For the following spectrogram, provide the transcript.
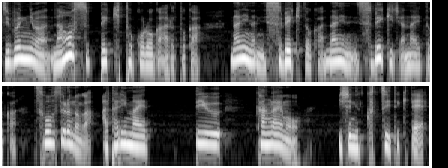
自分には直すべきところがあるとか何々すべきとか何々すべきじゃないとかそうするのが当たり前っていう考えも一緒にくっついてきて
